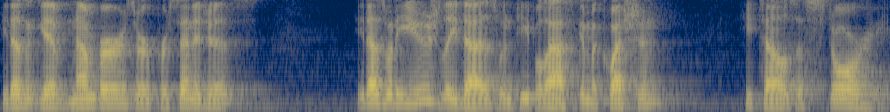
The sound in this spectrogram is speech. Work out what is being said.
he doesn't give numbers or percentages. He does what he usually does when people ask him a question he tells a story.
